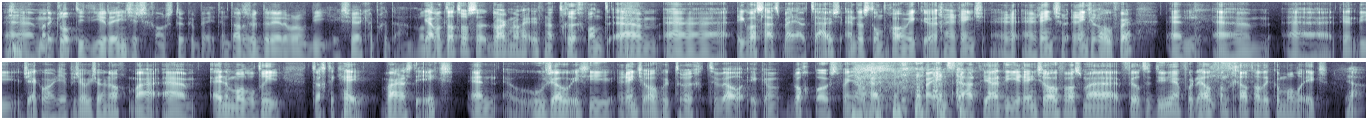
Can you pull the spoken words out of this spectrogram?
ehm, Maar dat klopt, die, die range is gewoon stukken beter. En dat is ook de reden waarom ik die X-Werk heb gedaan. Want ja, want dat was eh, waar ik nog even naar terug. Want ehm, eh, ik was laatst bij jou thuis en daar stond gewoon weer keurig een Range, een Range, Range Rover. En ehm, eh, de- die Jaguar die heb je sowieso nog. Maar, en een Model 3. Toen dacht ik, hé, hey, waar is de X? En eh, hoezo is die Range Rover terug? Terwijl ik een blogpost van jou heb waarin staat... ja, die Range Rover was me veel te duur en voor de helft van het geld had ik een Model X. Ja,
